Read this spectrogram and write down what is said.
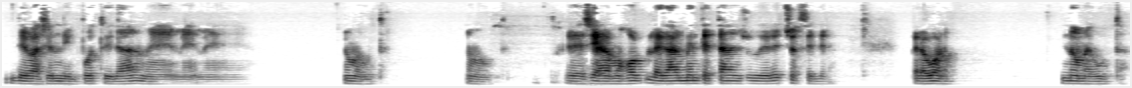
de evasión de impuestos y tal me, me, me- no me gusta, no me gusta. Eh, si a lo mejor legalmente están en su derecho, etcétera. Pero bueno, no me gusta.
